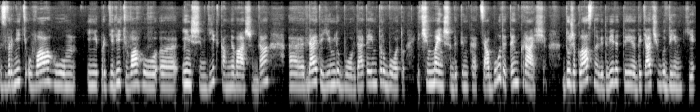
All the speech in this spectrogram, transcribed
зверніть увагу і приділіть увагу е, іншим діткам, не вашим. Да? Е, дайте їм любов, дайте їм турботу. І чим менше дитинка ця буде, тим краще. Дуже класно відвідати дитячі будинки.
